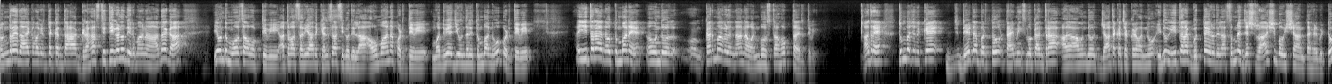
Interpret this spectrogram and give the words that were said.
ತೊಂದರೆದಾಯಕವಾಗಿರ್ತಕ್ಕಂತಹ ಗ್ರಹ ಸ್ಥಿತಿಗಳು ನಿರ್ಮಾಣ ಆದಾಗ ಈ ಒಂದು ಮೋಸ ಹೋಗ್ತೀವಿ ಅಥವಾ ಸರಿಯಾದ ಕೆಲಸ ಸಿಗೋದಿಲ್ಲ, ಅವಮಾನ ಪಡ್ತೀವಿ, ಮದುವೆ ಜೀವನದಲ್ಲಿ ತುಂಬ ನೋವು ಪಡ್ತೀವಿ. ಈ ಥರ ನಾವು ತುಂಬಾ ಒಂದು ಕರ್ಮಗಳನ್ನು ನಾವು ಅನುಭವಿಸ್ತಾ ಹೋಗ್ತಾ ಇರ್ತೀವಿ. ಆದರೆ ತುಂಬ ಜನಕ್ಕೆ ಡೇಟ್ ಆಫ್ ಬರ್ತು ಟೈಮಿಂಗ್ಸ್ ಮುಖಾಂತರ ಆ ಒಂದು ಜಾತಕ ಚಕ್ರವನ್ನು ಇದು ಈ ಥರ ಗೊತ್ತೇ ಇರೋದಿಲ್ಲ. ಸುಮ್ಮನೆ ಜಸ್ಟ್ ರಾಶಿ ಭವಿಷ್ಯ ಅಂತ ಹೇಳಿಬಿಟ್ಟು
